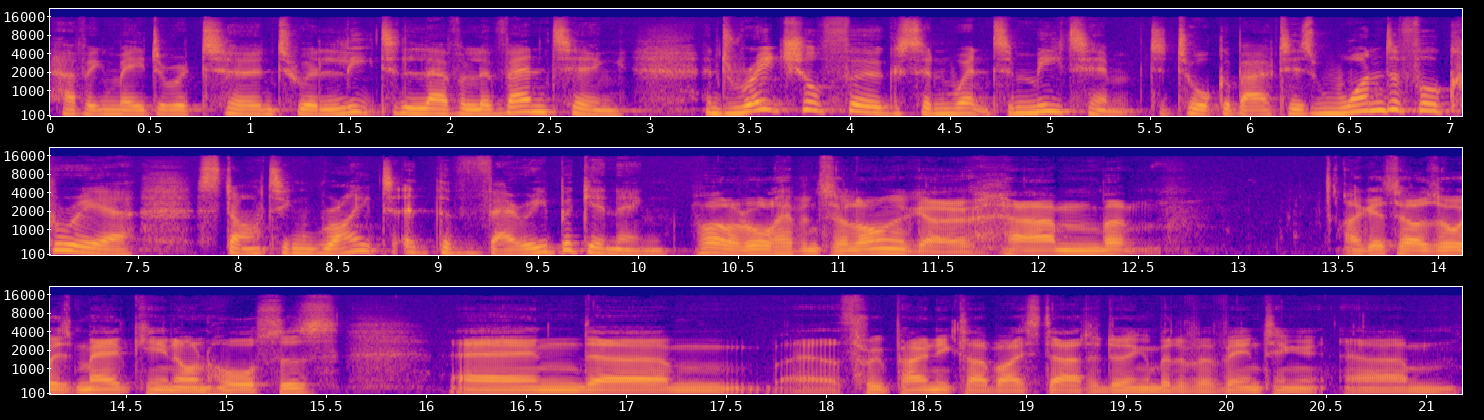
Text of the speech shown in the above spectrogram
having made a return to elite level eventing. And Rachel Ferguson went to meet him to talk about his wonderful career, starting right at the very beginning. Well, it all happened so long ago, um, but I guess I was always mad keen on horses and um, uh, through Pony Club, I started doing a bit of eventing um,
